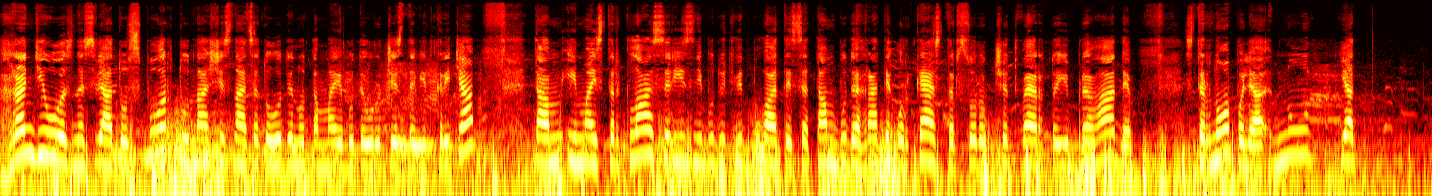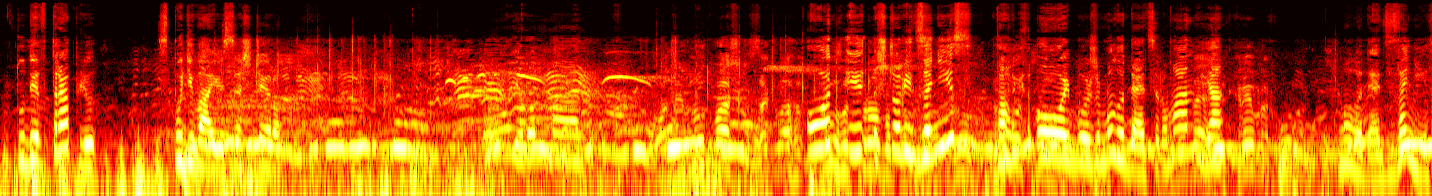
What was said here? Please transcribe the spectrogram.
Грандіозне свято спорту. На 16 годину там має бути урочисте відкриття. Там і майстер-класи різні будуть відбуватися. Там буде грати оркестр 44-ї бригади з Тернополя. Ну, я туди втраплю, сподіваюся щиро. Ой, Роман. От і внук ваш заклав. От другу і спробу. що він заніс? Другу Так, спробу. ой Боже, молодець, Роман. Все, Я Відкрив рахунок. молодець, заніс.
